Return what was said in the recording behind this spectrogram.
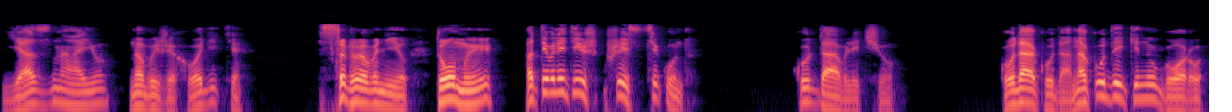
Я знаю, но вы же ходите. Сравнил. То мы, а ты влетишь в шесть секунд. Куда влечу? Куда-куда? На Кудыкину гору.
